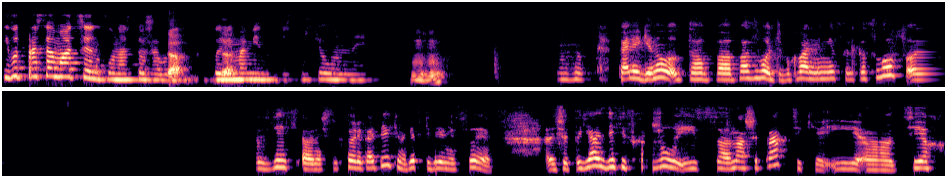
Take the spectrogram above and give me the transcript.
И вот про самооценку у нас тоже да, вот были да. моменты дискуссионные. Угу. Коллеги, ну, позвольте буквально несколько слов. Здесь, э, значит, Виктория Копейкина, детский древний Суэц. Значит, я здесь исхожу из э, нашей практики и э, тех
